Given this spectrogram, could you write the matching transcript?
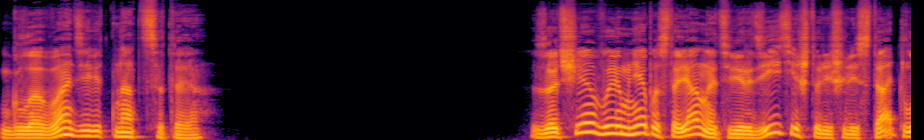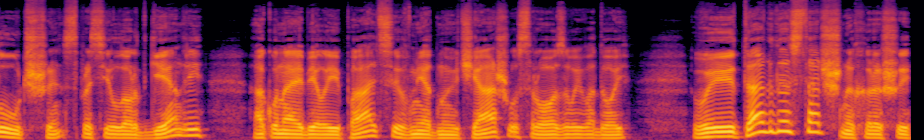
Глава девятнадцатая «Зачем вы мне постоянно твердите, что решили стать лучше?» — спросил лорд Генри, окуная белые пальцы в медную чашу с розовой водой. «Вы так достаточно хороши.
